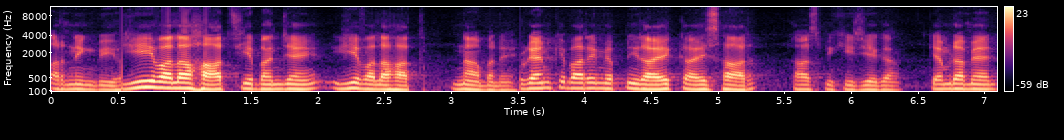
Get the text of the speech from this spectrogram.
अर्निंग भी हो। ये वाला हाथ ये बन जाए, ये वाला हाथ ना बने। प्रोग्राम के बारे में अपनी राय का इजहार भी कीजिएगा। कैमरा मैन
